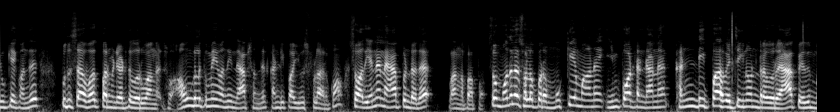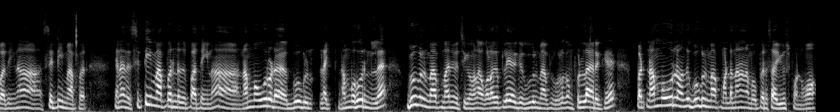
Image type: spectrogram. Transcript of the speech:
யூகேக்கு வந்து புதுசாக ஒர்க் பர்மிட் எடுத்து வருவாங்க. ஸோ அவங்களுக்குமே வந்து இந்த ஆப்ஸ் வந்து கண்டிப்பாக யூஸ்ஃபுல்லாக இருக்கும். ஸோ அது என்னென்ன ஆப்புன்றத வாங்க பார்ப்போம். ஸோ முதல்ல சொல்ல போகிற முக்கியமான இம்பார்ட்டண்ட்டான கண்டிப்பாக வச்சுக்கணுன்ற ஒரு ஆப் எதுன்னு பார்த்தீங்கன்னா சிட்டி மேப்பர் ஏன்னா இந்த சிட்டி மேப்புன்றது பார்த்தீங்கன்னா நம்ம ஊரோட கூகுள் லைக் நம்ம ஊர்னு இல்லை கூகுள் மேப் மாதிரி வச்சுக்கோங்களேன். உலகத்துலேயே இருக்குது கூகுள் மேப் உலகம் ஃபுல்லாக இருக்குது பட் நம்ம ஊரில் வந்து கூகுள் மேப் மட்டும் தானே நம்ம பெருசாக யூஸ் பண்ணுவோம்.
